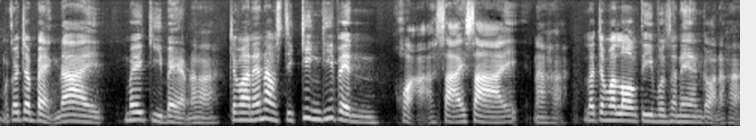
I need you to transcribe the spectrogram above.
มันก็จะแบ่งได้ไม่กี่แบบนะคะ จะมาแนะนำสติ๊กกิ้งที่เป็นขวาซ้ายซ้ายนะคะ เราจะมาลองตีบนสแนนก่อนนะคะ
